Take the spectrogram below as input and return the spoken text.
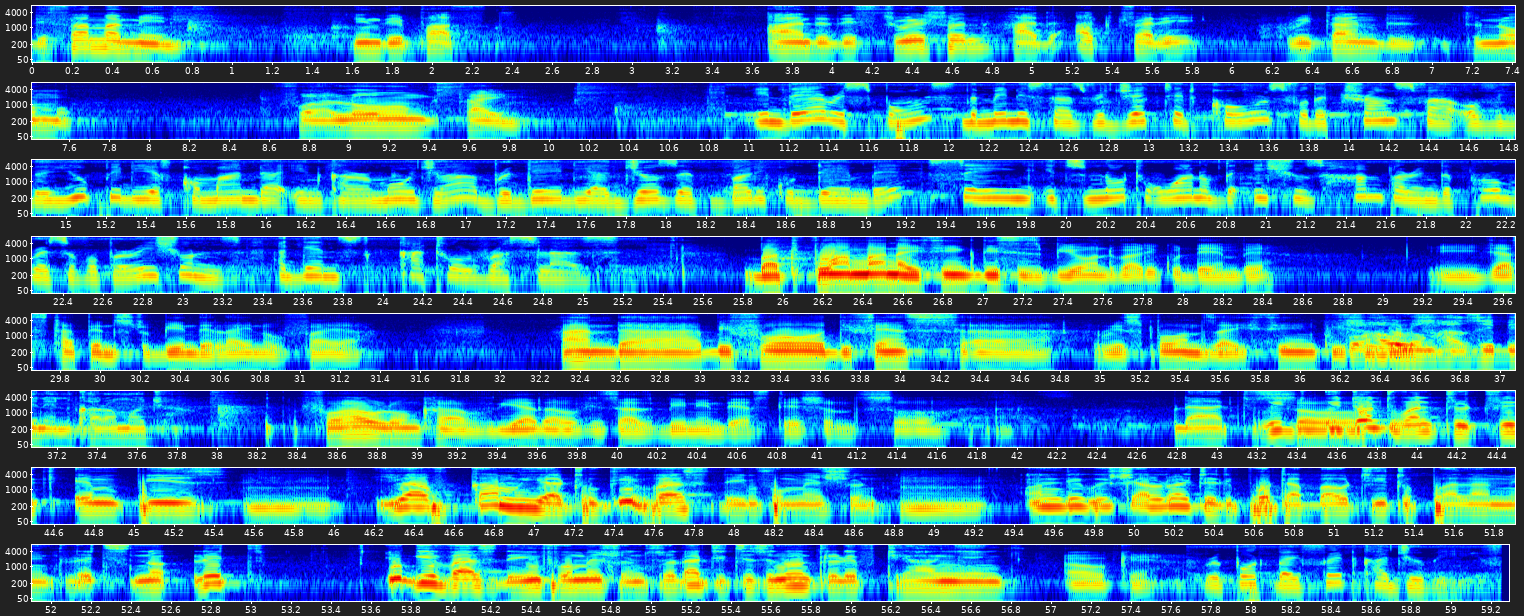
disarmament in the past, and the situation had actually returned to normal for a long time. In their response, the ministers rejected calls for the transfer of the UPDF commander in Karamoja, Brigadier Joseph Balikudembe, saying it's not one of the issues hampering the progress of operations against cattle rustlers. But poor man, I think this is beyond Balikudembe. He just happens to be in the line of fire. And uh, before defense uh, responds, I think we For should. how long has he been in Karamoja? For how long have the other officers been in their stations? So. Uh, that we, so, we don't want to trick MPs. Mm. You have come here to give us the information. Mm. Only we shall write a report about you to Parliament. Let's not let you give us the information so that it is not left hanging. Okay. Report by Fred Kajubi.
